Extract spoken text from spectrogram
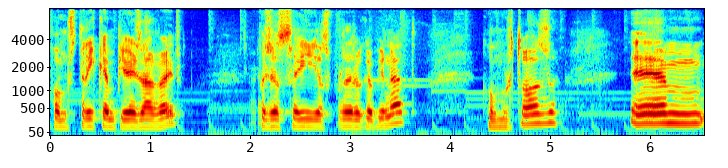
Fomos tricampeões de Aveiro. Depois eu saí e eles perderam o campeonato com o Mortosa. Ehm,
